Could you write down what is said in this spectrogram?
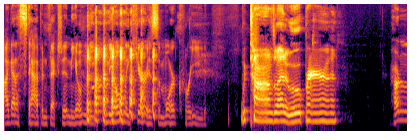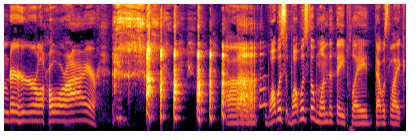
I got a staph infection and the only and the only cure is some more Creed. With times wide open. Um, what was what was the one that they played that was like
